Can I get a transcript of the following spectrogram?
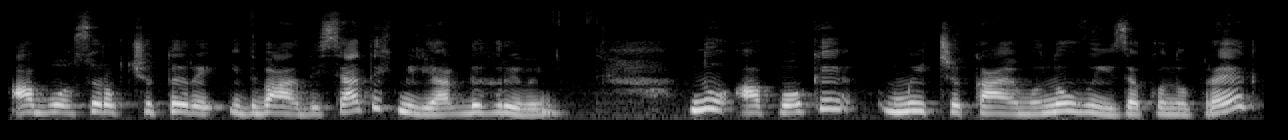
або 44,2 мільярди гривень. Ну а поки ми чекаємо новий законопроект,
